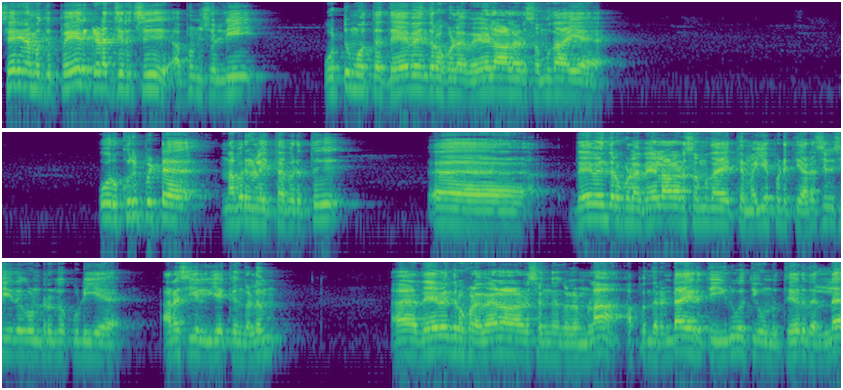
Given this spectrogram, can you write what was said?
சரி நமக்கு பெயர் கிடச்சிருச்சு அப்படின்னு சொல்லி ஒட்டுமொத்த தேவேந்திரகுல வேளாளர் சமுதாய ஒரு குறிப்பிட்ட நபர்களை தவிர்த்து தேவேந்திரகுல வேளாளர் சமுதாயத்தை மையப்படுத்தி அரசியல் செய்து கொண்டிருக்கக்கூடிய அரசியல் இயக்கங்களும் தேவேந்திரகுல வேளாளர் சங்கங்களும்லாம் அப்போ இந்த ரெண்டாயிரத்தி இருபத்தி ஒன்று தேர்தலில்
